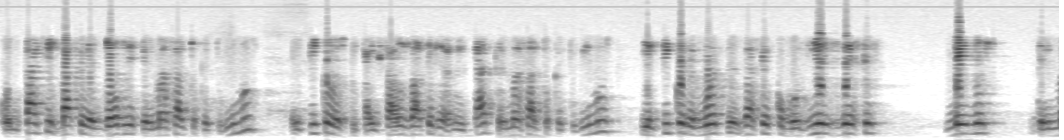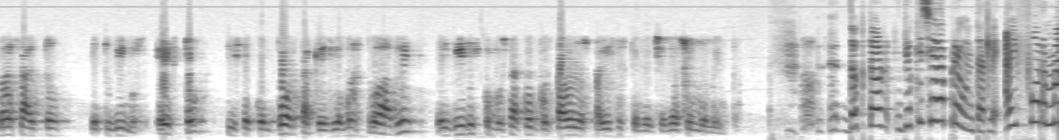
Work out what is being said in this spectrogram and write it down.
contagios va a ser el doble que el más alto que tuvimos, el pico de va a ser la mitad que el más alto que tuvimos, y el pico de muertes va a ser como 10 veces menos del más alto que tuvimos. Esto, si se comporta, que es lo más probable, el virus como se ha comportado en los países que mencioné hace un momento. Doctor, yo quisiera preguntarle, ¿hay forma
